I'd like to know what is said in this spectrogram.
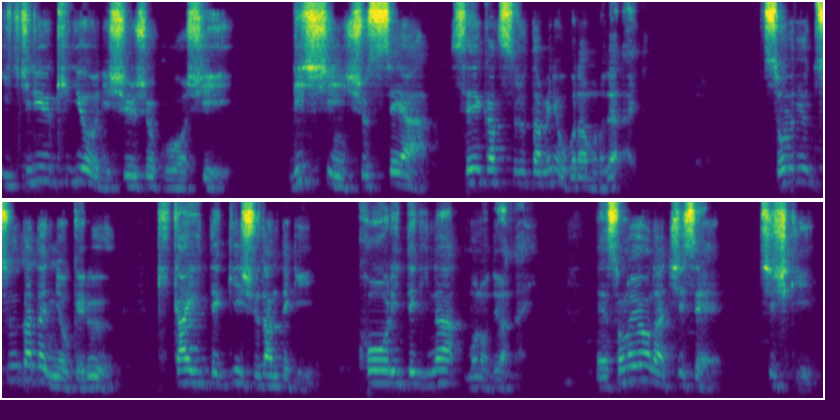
一流企業に就職をし、立身出世や生活するために行うものではないと。そういう通過点における機械的、手段的、合理的なものではない。そのような知性、知識、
